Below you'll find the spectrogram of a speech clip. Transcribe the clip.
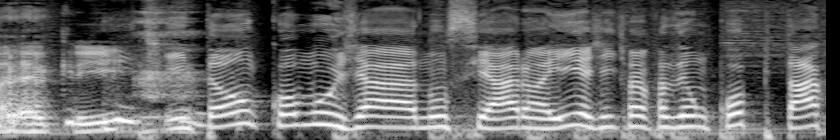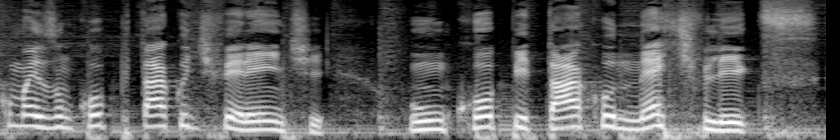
Olha a crítica. Então, como já anunciaram aí, a gente vai fazer um copitaco, mas um copitaco diferente. Um copitaco Netflix.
